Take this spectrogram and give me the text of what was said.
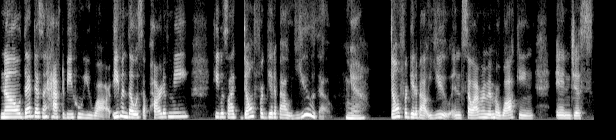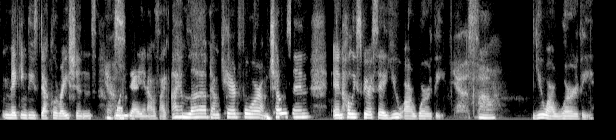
No, that doesn't have to be who you are. Even though it's a part of me, he was like, don't forget about you, though. Yeah. Don't forget about you. And so I remember walking and just making these declarations Yes. one day. And I was like, I am loved, I'm cared for, I'm Mhm. chosen. And Holy Spirit said, You are worthy. Yes. Wow. You are worthy.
